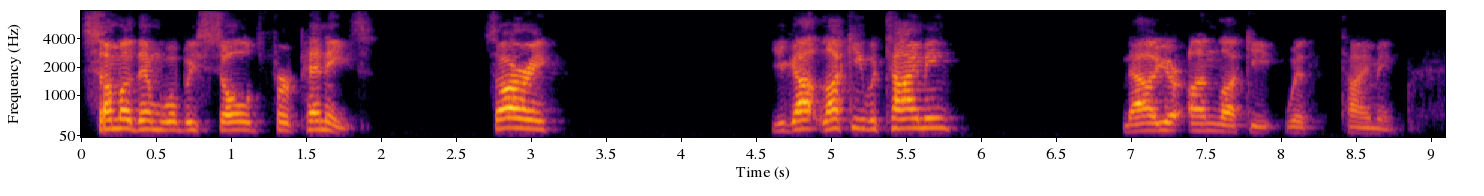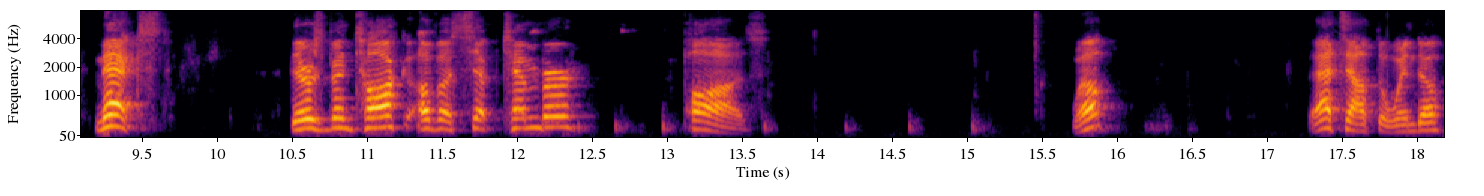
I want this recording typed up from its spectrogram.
Some of them will be sold for pennies. Sorry. You got lucky with timing. Now you're unlucky with timing. Next, there's been talk of a September pause. Well, that's out the window.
